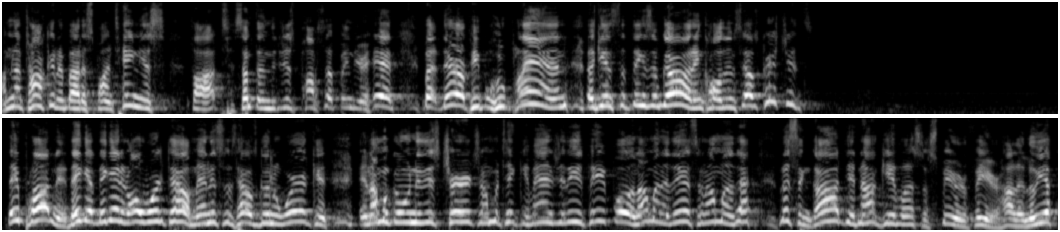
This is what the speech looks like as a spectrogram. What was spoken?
I'm not talking about a spontaneous thought, something that just pops up into your head, but there are people who plan against the things of God and call themselves Christians. They're plotting it. They get, they get it all worked out, man. This is how it's going to work. And, and I'm going to go into this church. And I'm going to take advantage of these people. And I'm going to this and I'm going to that. Listen, God did not give us a spirit of fear. Hallelujah.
